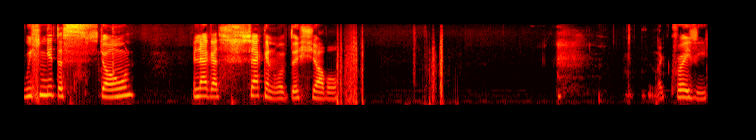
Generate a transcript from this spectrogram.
we can get the stone in like a second with this shovel. Like crazy.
